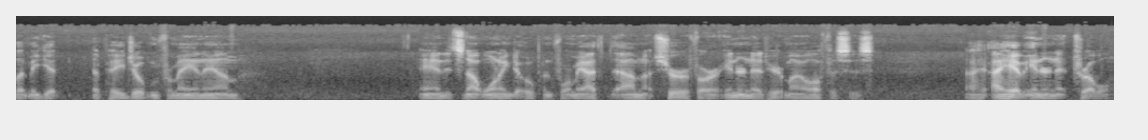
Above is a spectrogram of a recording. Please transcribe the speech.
let me get a page open from A&M. And it's not wanting to open for me. I, I'm not sure if our internet here at my office is. I, I have internet trouble.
